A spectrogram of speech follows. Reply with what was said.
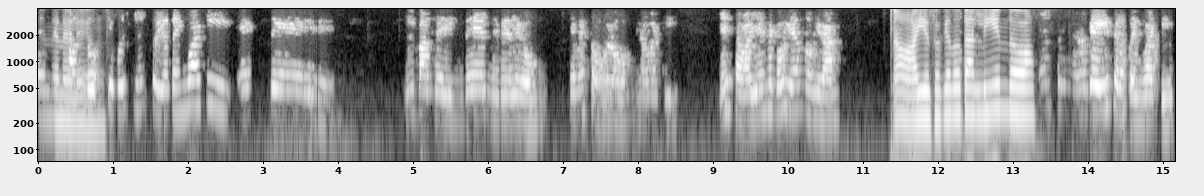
En el León. Que por cierto, yo tengo aquí este el banderín del Nene León, que me sobró, míralo aquí. Y estaba ayer recogiendo, mira, Ay, eso quedó tan lindo. el primero que hice lo tengo aquí.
